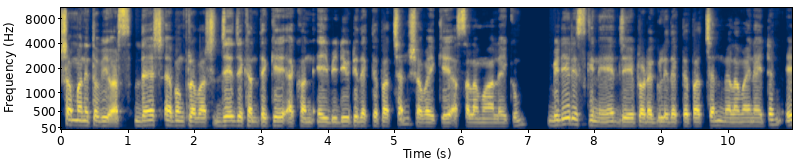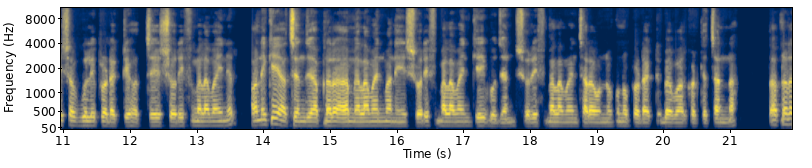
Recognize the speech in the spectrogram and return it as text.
সম্মানিত ভিউয়ার্স দেশ এবং প্রবাস, যে যেখান থেকে এখন এই ভিডিওটি দেখতে পাচ্ছেন, সবাইকে আসসালামু আলাইকুম। ভিডিওর স্ক্রিনে যে প্রোডাক্টগুলি দেখতে পাচ্ছেন মেলামাইন আইটেম এই সবগুলি প্রোডাক্টই হচ্ছে শরীফ মেলামাইনের অনেকেই আছেন যে আপনারা মেলামাইন মানে শরীফ মেলামাইনকেই বোঝেন। শরীফ মেলামাইন ছাড়া অন্য কোনো প্রোডাক্ট ব্যবহার করতে চান না। তো আপনারা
